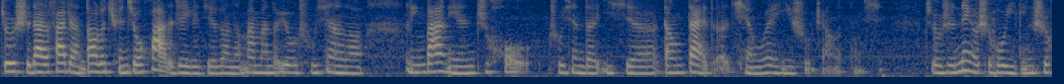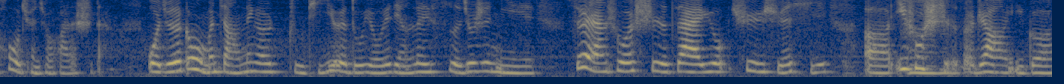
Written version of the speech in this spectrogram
就是时代的发展，到了全球化的这个阶段呢，慢慢的又出现了零八年之后出现的一些当代的前卫艺术这样的东西，就是那个时候已经是后全球化的时代。我觉得跟我们讲的那个主题阅读有一点类似，就是你虽然说是在用去学习。呃，艺术史的这样一个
